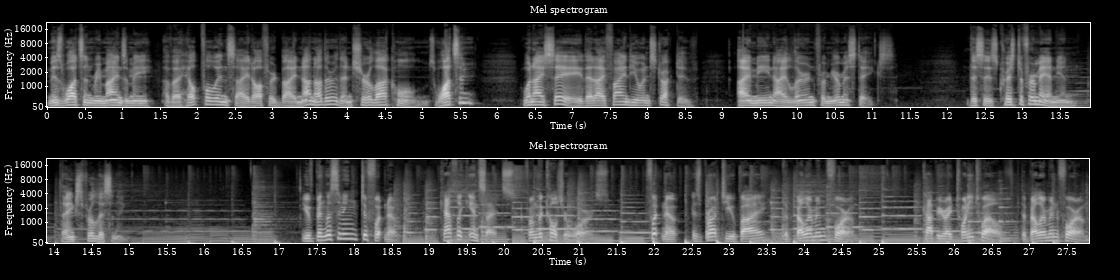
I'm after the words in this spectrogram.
Ms. Watson reminds me of a helpful insight offered by none other than Sherlock Holmes. Watson, when I say that I find you instructive, I mean I learn from your mistakes. This is Christopher Manion. Thanks for listening. You've been listening to Footnote Catholic Insights from the Culture Wars. Footnote is brought to you by the Bellarmine Forum. Copyright 2012, The Bellarmine Forum,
